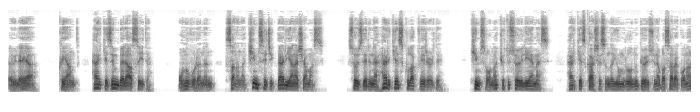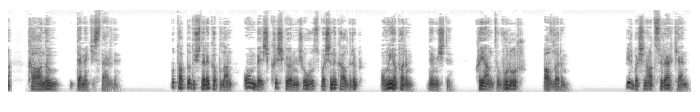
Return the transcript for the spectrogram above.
Öyle ya, Kıyant herkesin belasıydı. Onu vuranın sanına kimsecikler yanaşamaz. Sözlerine herkes kulak verirdi. Kimse ona kötü söyleyemez. Herkes karşısında yumruğunu göğsüne basarak ona Kaan'ım demek isterdi. Bu tatlı düşlere kapılan 15 kış görmüş Oğuz başını kaldırıp Onu yaparım demişti. Kıyantı vurur, avlarım. Bir başına at sürerken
